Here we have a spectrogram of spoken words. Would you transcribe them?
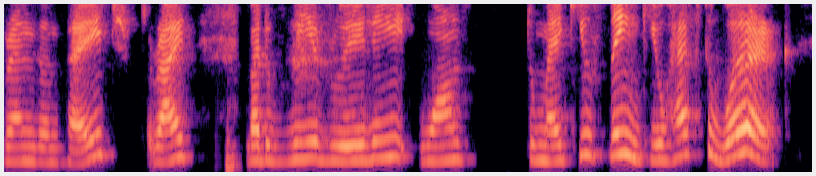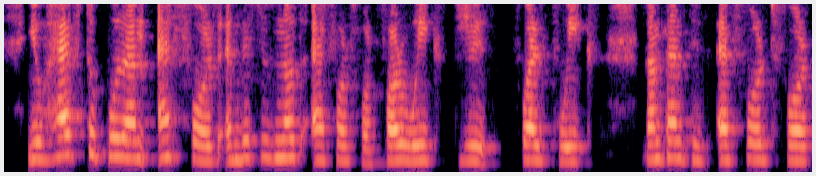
Brandon page right? Mm-hmm. but we really want to make you think. You have to work you have to put an effort and this is not effort for four weeks three, 12 weeks. Sometimes it's effort for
